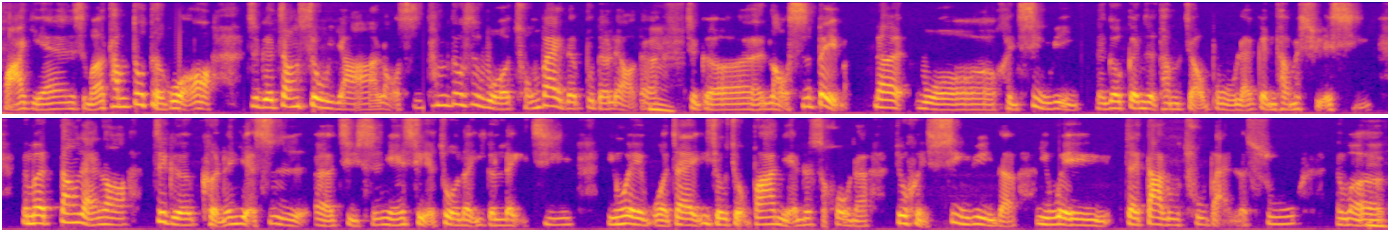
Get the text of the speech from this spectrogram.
华严，什么他们都得过哦。这个张秀雅老师，他们都是我崇拜的不得了的这个老师辈嘛。那我很幸运能够跟着他们脚步来跟他们学习。那么当然了，这个可能也是呃几十年写作的一个累积。因为我在一九九八年的时候呢，就很幸运的，因为在大陆出版了书。那么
